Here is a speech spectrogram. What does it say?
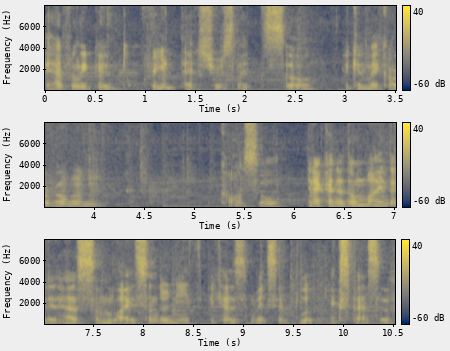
They have really good green textures like so. We can make our own console and I kind of don't mind that it has some lights underneath because it makes it look expensive.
